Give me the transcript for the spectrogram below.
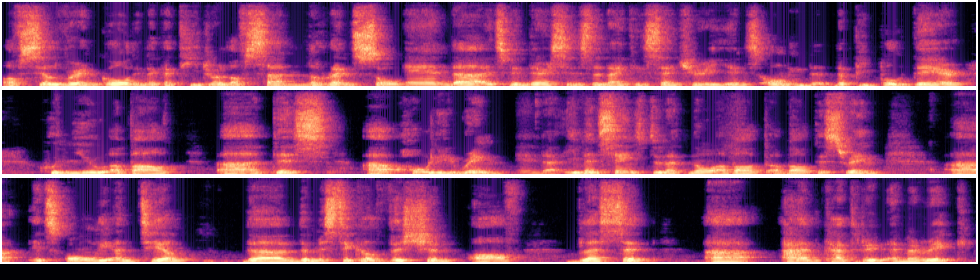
of silver and gold in the Cathedral of San Lorenzo, and uh, it's been there since the 19th century. And it's only the, the people there who knew about uh, this holy ring, and even saints do not know about about this ring. it's only until the, the mystical vision of Blessed uh, Anne Catherine Emmerich,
